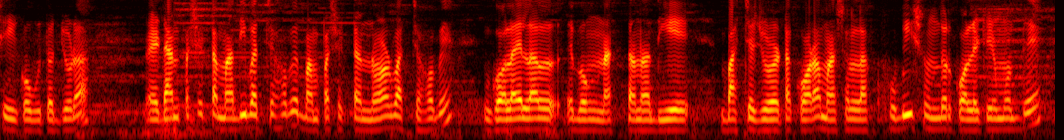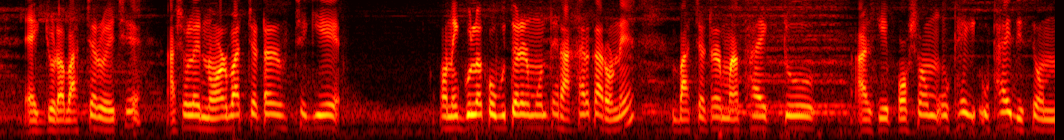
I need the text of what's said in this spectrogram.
সেই কবুতর জোড়া। ডান পাশেরটা মাদি বাচ্চা হবে, বাম পাশেরটা নর বাচ্চা হবে। গলায় লাল এবং নাকটানা দিয়ে বাচ্চা জোড়াটা করা মাসাল্লাহ খুবই সুন্দর কোয়ালিটির মধ্যে এক জোড়া বাচ্চা রয়েছে। আসলে নর বাচ্চাটার হচ্ছে গিয়ে অনেকগুলো কবুতরের মধ্যে রাখার কারণে বাচ্চাটার মাথা একটু আর কি পশম উঠে, উঠাই দিছে অন্য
